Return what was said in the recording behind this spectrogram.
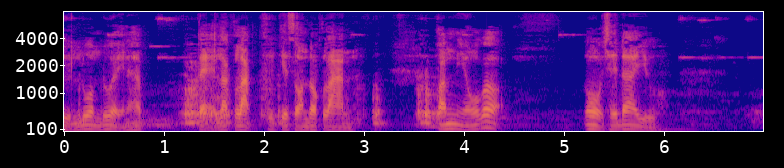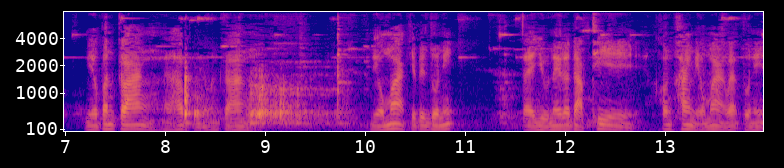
อื่นร่วมด้วยนะครับ แต่หลักๆ คือเกสรดอกลาน ความเหนียวก็ โอ้ใช้ได้อยู่ เหนียวปานกลางนะครับเหนียวปานกลาง เหนียวมากจะเป็นตัวนี้ แต่อยู่ในระดับที่ค่อนข้างเหนียวมากแล้วตัวนี้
